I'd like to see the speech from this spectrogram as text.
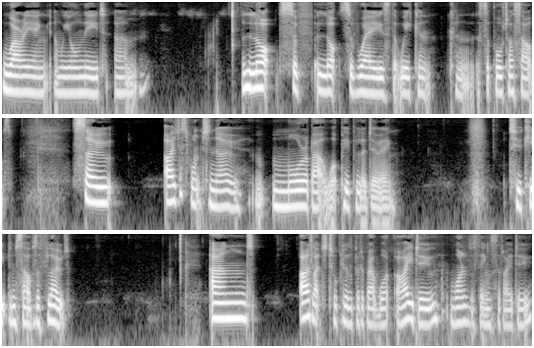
worrying, and we all need um, lots of lots of ways that we can can support ourselves. So, I just want to know more about what people are doing to keep themselves afloat. And I'd like to talk a little bit about what I do, one of the things that I do,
